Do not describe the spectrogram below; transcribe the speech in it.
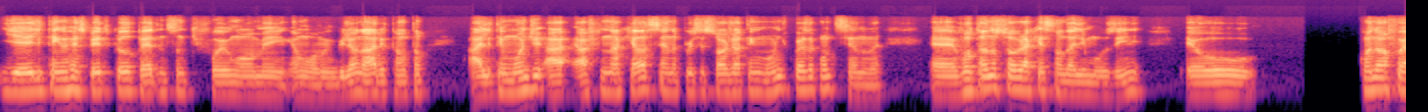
e ele tem o respeito pelo Pattinson, que foi um homem, é um homem bilionário, então, então aí ele tem um monte de, acho que naquela cena por si só já tem um monte de coisa acontecendo, né? É, voltando sobre a questão da limusine, eu quando eu fui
